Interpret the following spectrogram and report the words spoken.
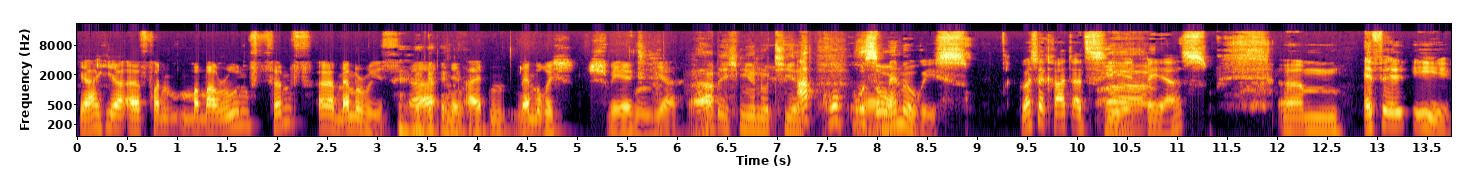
ja, hier äh, von Maroon 5 äh, Memories, ja, in den alten Memories-Schwelgen hier. Ja. Habe ich mir notiert. Apropos so. Memories. Du hast ja gerade erzählt, uh. Bears. Ähm, FLE,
